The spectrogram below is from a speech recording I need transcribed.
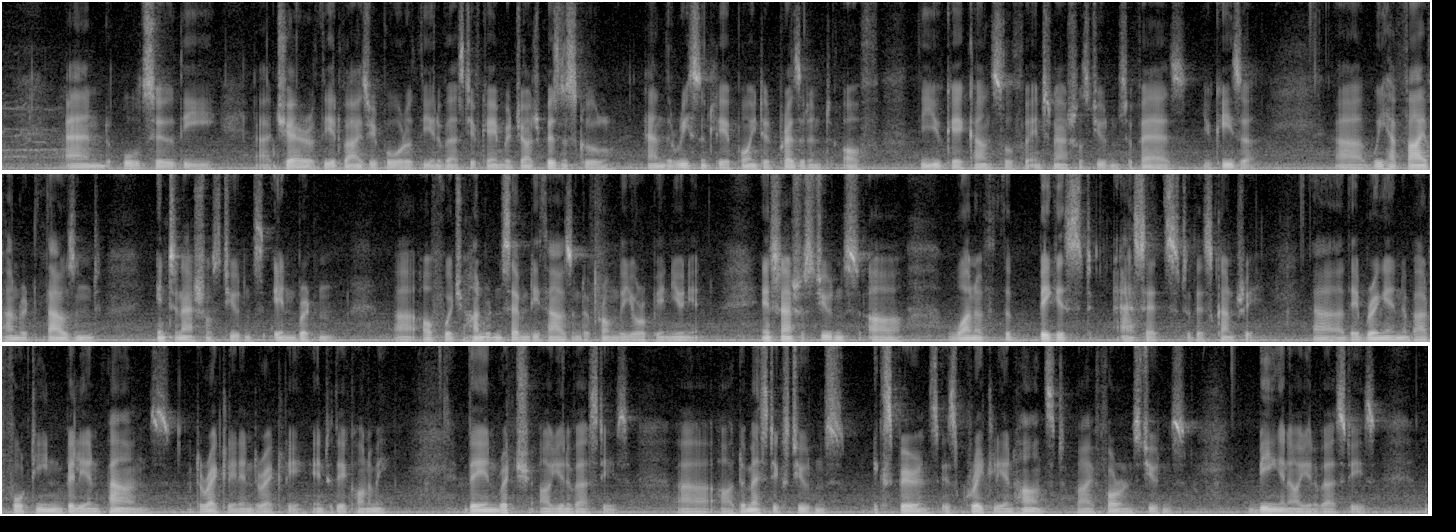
and also the uh, Chair of the Advisory Board of the University of Cambridge Judge Business School and the recently appointed President of the UK Council for International Students Affairs, UKCISA, uh, we have 500,000 international students in Britain, uh, of which 170,000 are from the European Union. International students are one of the biggest assets to this country. Uh, they bring in about 14 billion pounds directly and indirectly into the economy. They enrich our universities. Uh, our domestic students' experience is greatly enhanced by foreign students being in our universities.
